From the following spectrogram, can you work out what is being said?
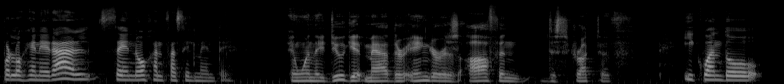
por lo general, se enojan fácilmente. and when they do get mad, their anger is often destructive. Y cuando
